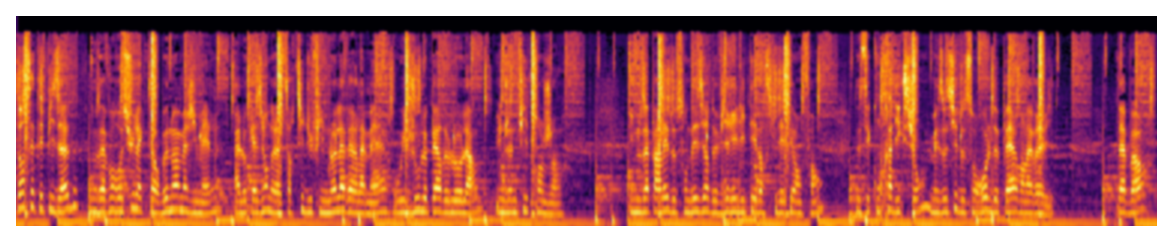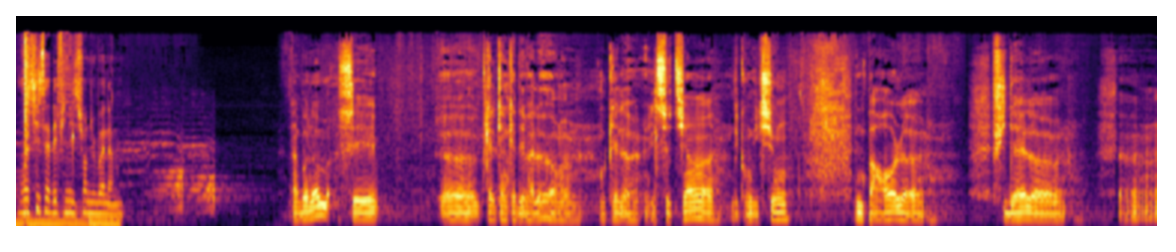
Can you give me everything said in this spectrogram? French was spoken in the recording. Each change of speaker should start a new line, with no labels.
Dans cet épisode, nous avons reçu l'acteur Benoît Magimel à l'occasion de la sortie du film Lola vers la mer où il joue le père de Lola, une jeune fille transgenre. Il nous a parlé de son désir de virilité lorsqu'il était enfant, de ses contradictions, mais aussi de son rôle de père dans la vraie vie. D'abord, voici sa définition du bonhomme.
Un bonhomme, c'est euh, quelqu'un qui a des valeurs euh, auxquelles euh, il se tient, des convictions, une parole fidèle,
